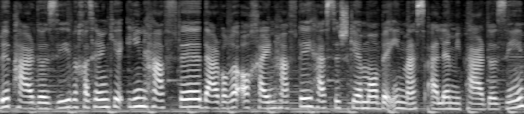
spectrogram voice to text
بپردازی به خاطر اینکه این هفته در واقع آخرین هفته ای هستش که ما به این مسئله می‌پردازیم.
